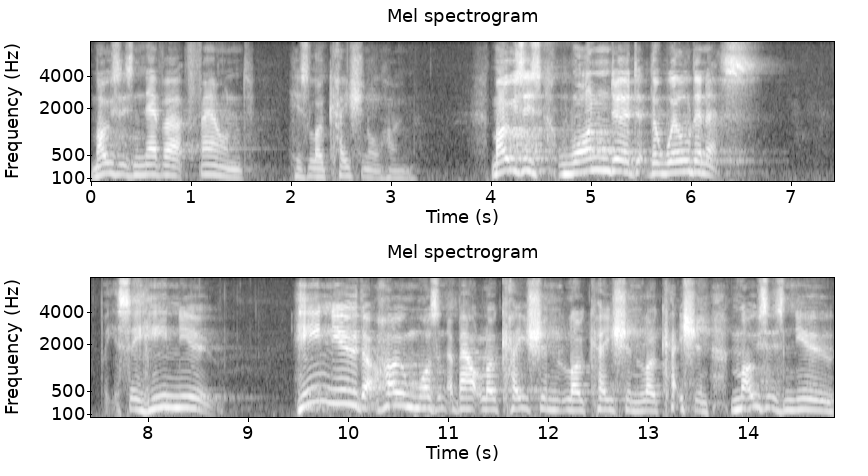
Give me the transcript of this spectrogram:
Moses never found his locational home. Moses wandered the wilderness. But you see, he knew. He knew that home wasn't about location, location, location. Moses knew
